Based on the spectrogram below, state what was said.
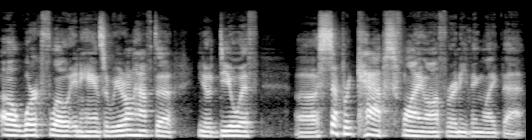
uh, workflow enhancer. We don't have to, you know, deal with uh, separate caps flying off or anything like that.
